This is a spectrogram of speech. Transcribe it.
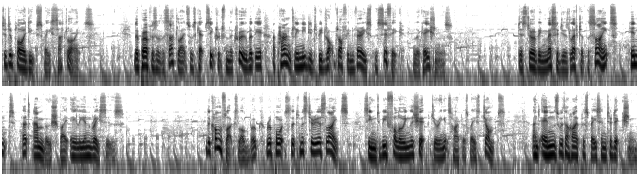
to deploy deep space satellites. The purpose of the satellites was kept secret from the crew, but they apparently needed to be dropped off in very specific locations. Disturbing messages left at the sites hint at ambush by alien races. The Conflux logbook reports that mysterious lights seem to be following the ship during its hyperspace jumps, and ends with a hyperspace interdiction.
